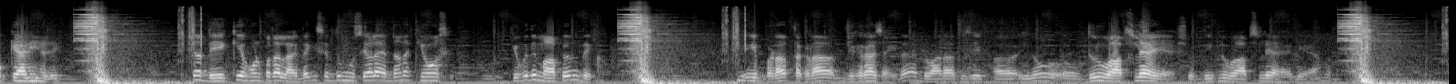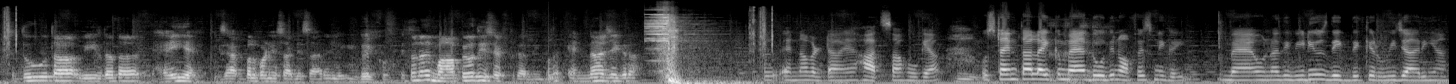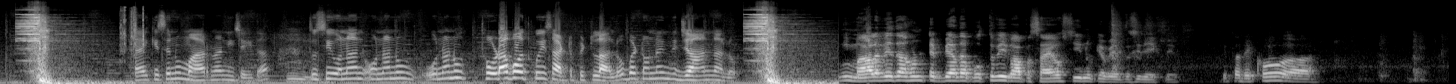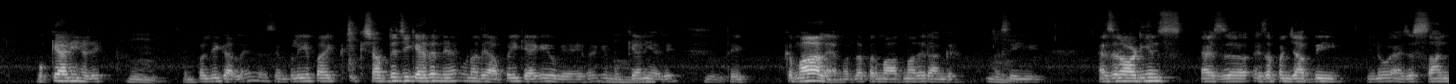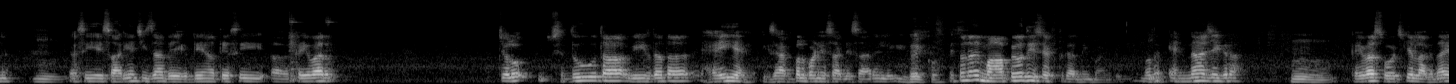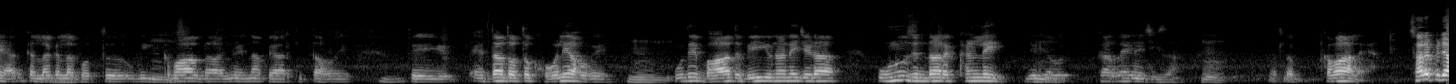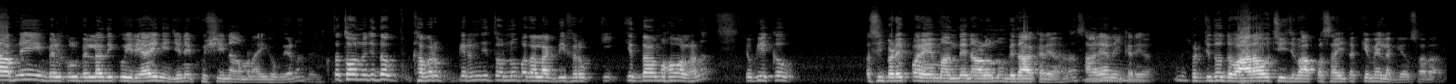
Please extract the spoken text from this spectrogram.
ਮੁੱਕਿਆ ਨਹੀਂ ਹਜੇ। ਤਾਂ ਦੇਖ ਕੇ ਹੁਣ ਪਤਾ ਲੱਗਦਾ ਕਿ ਸਿੱਧੂ ਮੂਸੇਵਾਲਾ ਇਦਾਂ ਦਾ ਕਿਉਂ ਸੀ? ਕਿਉਂਕਿ ਉਹਦੇ ਮਾਪਿਆਂ ਨੂੰ ਦੇਖੋ। ਇਹ ਬੜਾ ਤਕੜਾ ਜਿਗਰਾ ਚਾਹੀਦਾ। ਦੁਬਾਰਾ ਤੁਸੀਂ ਯੂ نو ਨੂੰ ਵਾਪਸ ਲਿਆਇਆ ਹੈ। ਸ਼ੁਭਦੀਪ ਨੂੰ ਵਾਪਸ ਲਿਆਇਆ ਗਿਆ। ਸਿੱਧੂ ਤਾਂ ਵੀਰ ਦਾ ਤਾਂ ਹੈ ਹੀ ਹੈ। ਐਗਜ਼ਾਮਪਲ ਬਣੇ ਸਾਡੇ ਸਾਰੇ ਲਈ। ਬਿਲਕੁਲ। ਇਹ ਤਾਂ ਉਹਨਾਂ ਦੇ ਮਾਪਿਓ ਦੀ ਸਿਫਤ ਕਰਨੀ ਮਤਲਬ ਇੰਨਾ ਜਿਗਰਾ। ਇੰਨਾ ਵੱਡਾ ਹੈ ਹਾਦਸਾ ਹੋ ਗਿਆ। ਉਸ ਟਾਈਮ ਤਾਂ ਲਾਈਕ ਮੈਂ 2 ਦਿਨ ਆਫਿਸ ਨਹੀਂ ਗਈ। ਮੈਂ ਉਹਨਾਂ ਦੀ ਵੀਡੀਓਜ਼ ਦੇਖ ਦੇਖ ਕੇ ਰੋਈ ਜਾ ਰਹੀ ਹਾਂ। ਹੈ ਕਿਸੇ ਨੂੰ ਮਾਰਨਾ ਨਹੀਂ ਚਾਹੀਦਾ। ਤੁਸੀਂ ਉਹਨਾਂ ਉਹਨਾਂ ਨੂੰ ਉਹਨਾਂ ਨੂੰ ਥੋੜਾ ਬਹੁਤ ਕੋਈ ਸੱਟ ਪਿੱਟ ਲਾ ਲਓ ਬਟ ਉਹਨਾਂ ਦੀ ਜਾਨ ਨਾ ਲਓ। ਨਹੀਂ ਮਾਲਵੇ ਦਾ ਹੁਣ ਟਿੱਬਿਆਂ ਦਾ ਪੁੱਤ ਵੀ ਵਾਪਸ ਆਇਆ ਉਸ ਚੀਜ਼ ਨੂੰ ਕਿਵੇਂ ਤੁਸੀਂ ਦੇਖਦੇ ਹੋ? ਇਹ ਤਾਂ ਦੇਖੋ ਮੁੱਕਿਆ ਨਹੀਂ ਹਜੇ। ਹੂੰ। ਸਿੰਪਲ ਜੀ ਗੱਲ ਹੈ ਸਿੰਪਲੀ ਆਪਾਂ ਇੱਕ ਇੱਕ ਸ਼ਬਦ 'ਚ ਹੀ ਕਹਿ ਦਿੰਦੇ ਆ ਉਹਨਾਂ ਦੇ ਆਪੇ ਹੀ ਕਹਿ ਕੇ ਹੋ ਗਏ ਹੋਏ ਕਿ ਮੁੱਕਿਆ ਨਹੀਂ ਹਜੇ। ਤੇ ਕਮਾਲ ਹੈ ਮਤਲਬ ਪਰਮਾਤਮਾ ਦੇ ਰੰਗ। ਅਸੀਂ as an audience as as a Punjabi you know as a son ਅਸੀਂ ਇਹ ਸਾਰੀਆਂ ਚੀਜ਼ਾਂ ਦੇਖਦੇ ਹਾਂ ਤੇ ਅਸੀਂ ਕਈ ਵਾਰ ਚਲੋ ਸਿੱਧੂ ਤਾਂ ਵੀਰ ਦਾ ਤਾਂ ਹੈ ਹੀ ਹੈ ਐਗਜ਼ਾਮਪਲ ਬਣੇ ਸਾਡੇ ਸਾਰੇ ਲਈ। ਬਿਲਕੁਲ। ਇਹ ਤਾਂ ਉਹਨਾਂ ਦੇ ਮਾਪਿਓ ਦੀ ਸਿਫਤ ਕਰਨੀ ਬਣਦੀ। ਮਤਲਬ ਇੰਨਾ ਜਿਗਰਾ। ਹੂੰ। ਕਈ ਵਾਰ ਸੋਚ ਕੇ ਲੱਗਦਾ ਯਾਰ ਕੱਲਾ ਕੱਲਾ ਪੁੱਤ ਉਹ ਵੀ ਕਮਾਲ ਦਾ ਜਿਹਨੇ ਇੰਨਾ ਪਿਆਰ ਕੀਤਾ ਹੋਵੇ ਤੇ ਐਦਾਂ ਤੋਂ ਤੋਂ ਖੋ ਲਿਆ ਹੋਵੇ। ਹੂੰ। ਉਹਦੇ ਬਾਅਦ ਵੀ ਉਹਨਾਂ ਨੇ ਜਿਹੜਾ ਉਹਨੂੰ ਜ਼ਿੰਦਾ ਰੱਖਣ ਲਈ ਜਿਹੜੀਆਂ ਕਰ ਰਹੇ ਨੇ ਚੀਜ਼ਾਂ। ਹੂੰ। ਮਤਲਬ ਕਮਾਲ ਹੈ। ਸਾਰੇ ਪੰਜਾਬ ਨੇ ਬਿਲਕੁਲ ਬਿੱਲਾ ਦੀ ਕੋਈ ਰਿਹਾ ਹੀ ਨਹੀਂ ਜਿਹਨੇ ਖੁਸ਼ੀ ਨਾ ਮਨਾਈ ਹੋਵੇ ਹਨਾ? ਤਾਂ ਤੁਹਾਨੂੰ ਜਦੋਂ ਖਬਰ ਕਿਰਨ ਜੀ ਤੁਹਾਨੂੰ ਪਤਾ ਲੱਗਦੀ ਫਿਰ ਉਹ ਕੀ- ਕਿੱਦਾਂ ਮਾਹੌਲ ਹਨਾ? ਕਿਉਂਕਿ ਇੱਕ ਅਸੀਂ ਬੜੇ ਭਰੇ ਮਨ ਦੇ ਨਾਲ ਉਹਨੂੰ ਵਿਦਾ ਕਰਿਆ ਹਨਾ? ਸਾਰਿਆਂ ਨੇ ਹੀ ਕਰਿਆ। ਫਿਰ ਜਦੋਂ ਦੁਬਾਰਾ ਉਹ ਚੀਜ਼ ਵਾਪਸ ਆਈ ਤਾਂ ਕਿਵੇਂ ਲੱਗਿਆ ਉਹ ਸਾਰਾ?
